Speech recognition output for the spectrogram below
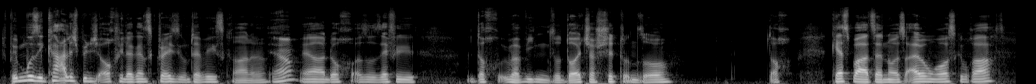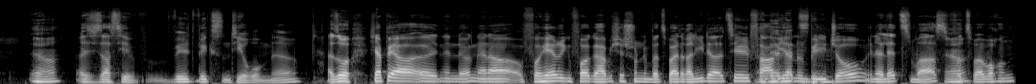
Ich bin musikalisch, bin ich auch wieder ganz crazy unterwegs gerade. Ja? Ja, doch, also sehr viel, doch überwiegend so deutscher Shit und so. Doch. Casper hat sein neues Album rausgebracht. Ja. Also ich saß hier wild wichsend hier rum, ne? Also ich habe ja äh, in irgendeiner vorherigen Folge habe ich ja schon über zwei, drei Lieder erzählt, In Fabian und. Billy Joe. In der letzten war es, Ja. vor zwei Wochen.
